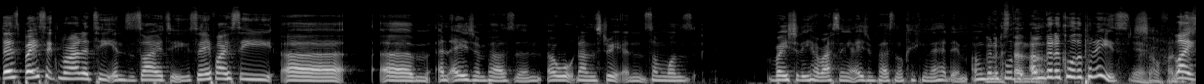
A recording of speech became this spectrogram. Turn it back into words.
there's basic morality in society. So if I see uh, um, an Asian person, I walk down the street and someone's racially harassing an Asian person or kicking their head in, I'm gonna, gonna call. The, stand I'm gonna call the police. Yeah, 100%. Like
